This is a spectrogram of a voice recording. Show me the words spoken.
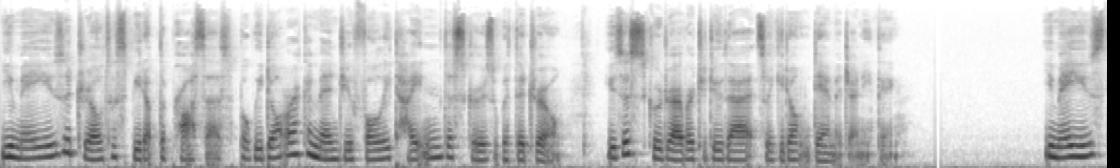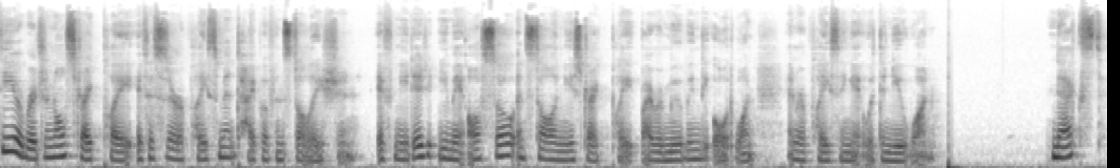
You may use a drill to speed up the process, but we don't recommend you fully tighten the screws with the drill. Use a screwdriver to do that so you don't damage anything. You may use the original strike plate if this is a replacement type of installation. If needed, you may also install a new strike plate by removing the old one and replacing it with the new one. Next,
